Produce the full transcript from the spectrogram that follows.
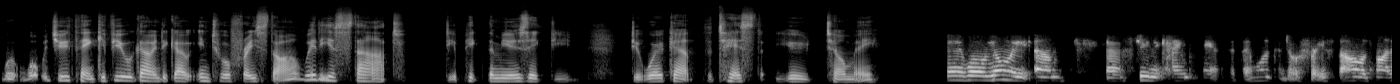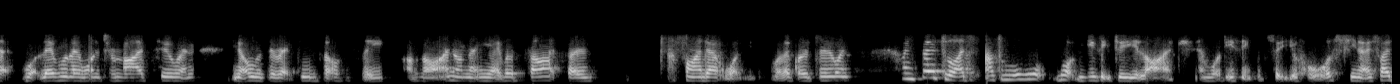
What would you think if you were going to go into a freestyle? Where do you start? Do you pick the music? Do you, do you work out the test? You tell me. Yeah, well, normally um, a student came to me and said they wanted to do a freestyle find out what level they wanted to ride to, and you know all the directives are obviously online on the EA website, so I find out what what they've got to do. And I mean, first of all, I just ask them, well, what, what music do you like, and what do you think would suit your horse? You know, so I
